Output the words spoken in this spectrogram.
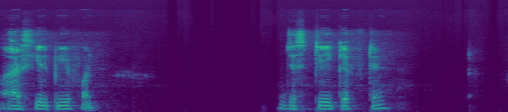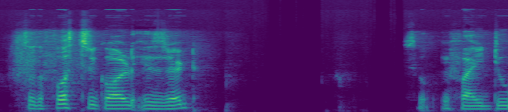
Rclpf1 just take f10 so the first record is read so if i do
